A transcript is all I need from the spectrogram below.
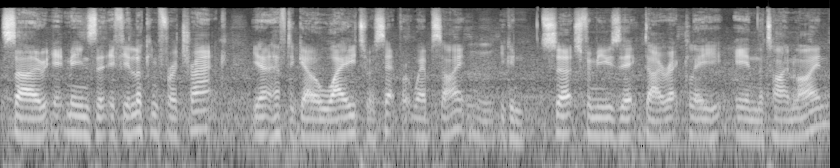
So, it means that if you're looking for a track, you don't have to go away to a separate website. Mm-hmm. You can search for music directly in the timeline.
